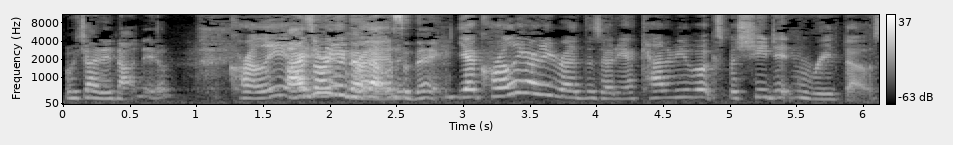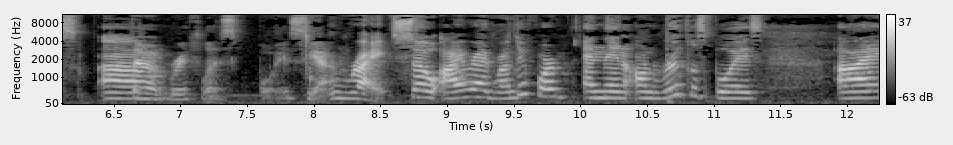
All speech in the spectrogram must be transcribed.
which I did not do. Karley I didn't already know read. that was a thing. yeah, Karley already read the Zodiac Academy books, but she didn't read those. Um, the Ruthless Boys. Yeah. Right. So I read one through four, and then on Ruthless Boys, I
